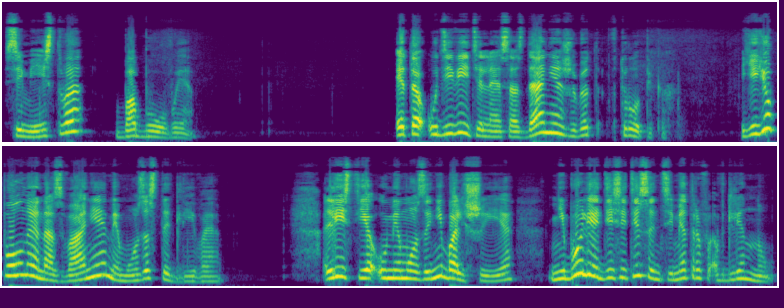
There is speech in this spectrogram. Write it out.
Семейство бобовые. Это удивительное создание живет в тропиках. Ее полное название – мимоза стыдливая. Листья у мимозы небольшие, не более 10 сантиметров в длину.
